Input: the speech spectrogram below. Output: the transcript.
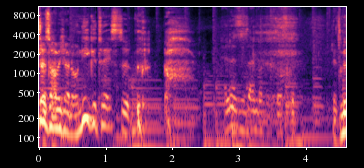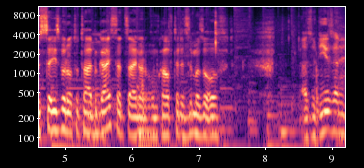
das habe ich ja noch nie getestet. Helles ist einfach das Beste. Jetzt müsste er diesmal doch total begeistert sein. Oder warum kauft er das immer so oft? Also die sind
